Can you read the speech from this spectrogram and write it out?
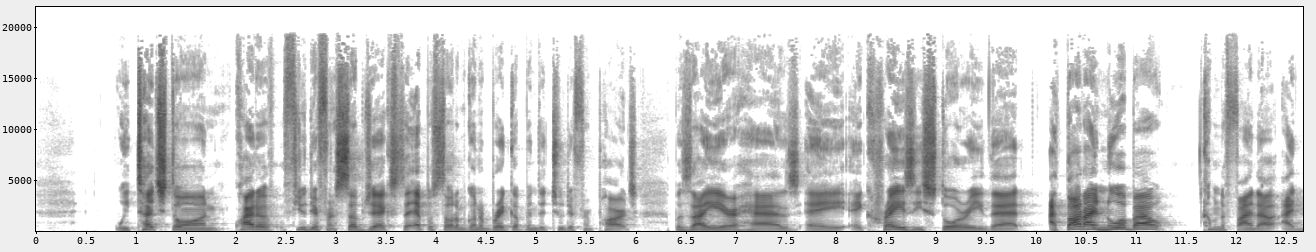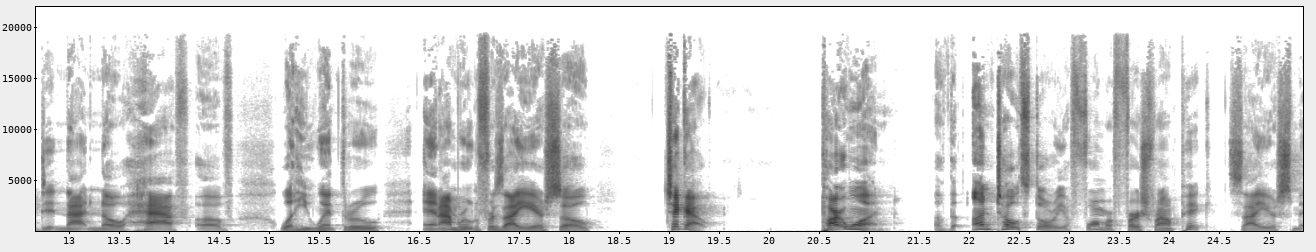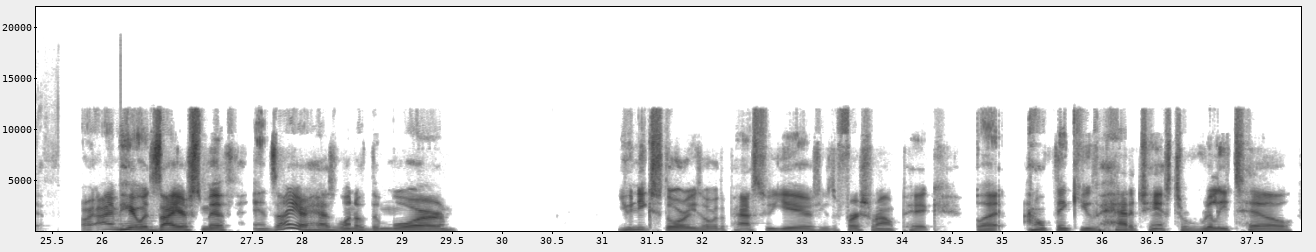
We touched on quite a few different subjects. The episode I'm going to break up into two different parts but Zhaire has a, a crazy story that I thought I knew about. Come to find out, I did not know half of what he went through, and I'm rooting for Zhaire. So check out part one of the untold story of former first round pick Zhaire Smith. All right, I am here with Zhaire Smith, and Zhaire has one of the more unique stories over the past few years. He was a first round pick, but I don't think you've had a chance to really tell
